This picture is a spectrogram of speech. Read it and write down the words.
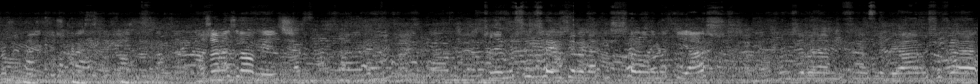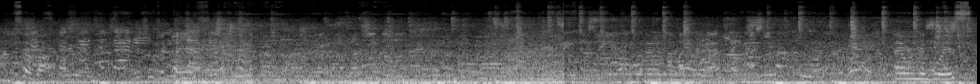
Robimy jakieś kreski. Możemy zrobić. Czyli myślisz, że idziemy na jakiś szalony makijaż? Żeby nam dziewczyna zrobiła? Myślę, że trzeba. Myślę, że koniecznie. Pełny błysk.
